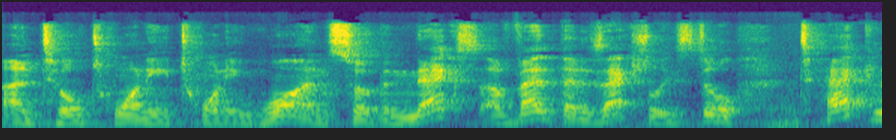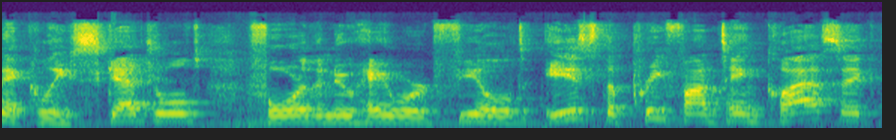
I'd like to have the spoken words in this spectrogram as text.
until 2021. So the next event that is actually still technically scheduled for the new Hayward Field is the Prefontaine Classic,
